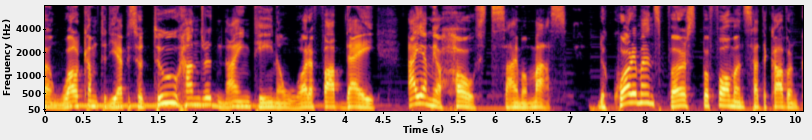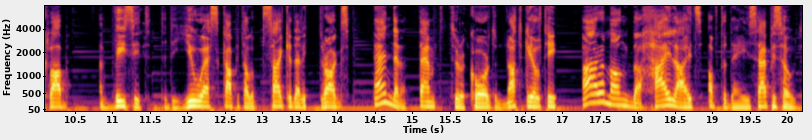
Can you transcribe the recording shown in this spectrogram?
and welcome to the episode 219 of What a Fab Day. I am your host, Simon Mas. The Quarrymen's first performance at the Cavern Club, a visit to the US capital of psychedelic drugs, and an attempt to record Not Guilty are among the highlights of today's episode.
